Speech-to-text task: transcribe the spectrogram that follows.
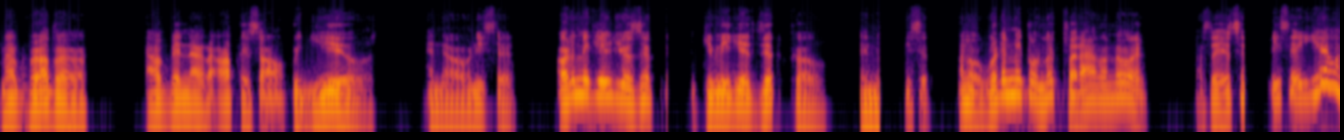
my brother, I've been out of Arkansas for years, and know, and he said, "Oh, let me give you a zip give me his zip code. And he said, Oh, what am I gonna look for? I don't know it. I said, it's he said, Yeah.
